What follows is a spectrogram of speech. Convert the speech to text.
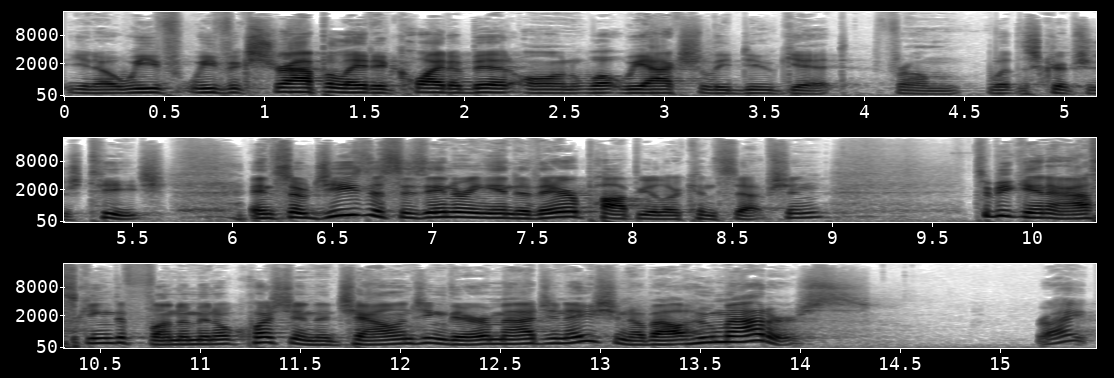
You know, we've, we've extrapolated quite a bit on what we actually do get from what the scriptures teach. And so Jesus is entering into their popular conception to begin asking the fundamental question and challenging their imagination about who matters, right?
